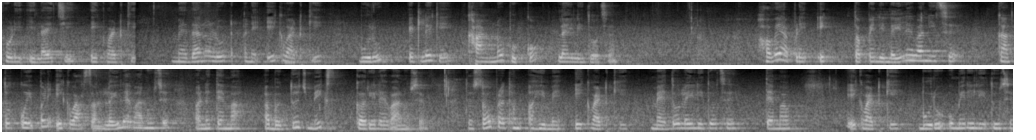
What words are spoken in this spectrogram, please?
થોડી ઇલાયચી એક વાટકી મેદાનો લોટ અને એક વાટકી બુરું, એટલે કે ખાંડનો ભૂક્કો લઈ લીધો છે. હવે આપણે એક તપેલી લઈ લેવાની છે, કાં તો કોઈ પણ એક વાસણ લઈ લેવાનું છે અને તેમાં આ બધું જ મિક્સ કરી લેવાનું છે. તો સૌપ્રથમ અહીં મેં એક વાટકી મેદો લઈ લીધો છે. તેમાં એક વાટકી બુરું ઉમેરી લીધું છે.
